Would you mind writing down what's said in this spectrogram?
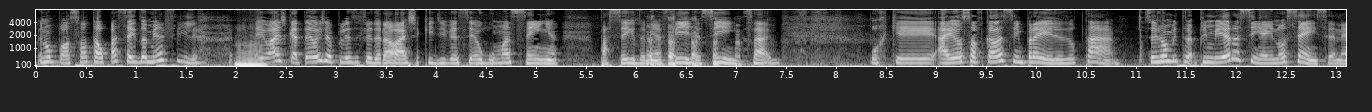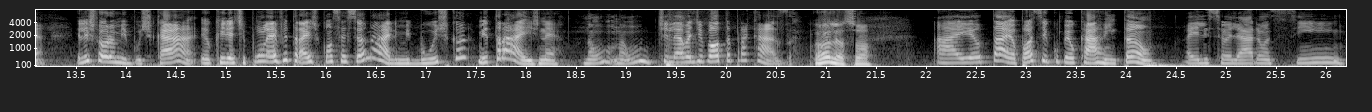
Eu não posso faltar o passeio da minha filha. Uhum. Eu acho que até hoje a Polícia Federal acha que devia ser alguma senha. Passeio da minha filha, assim, sabe? Porque aí eu só ficava assim pra eles, eu, tá, vocês vão me Primeiro, assim, a inocência, né? Eles foram me buscar, eu queria tipo um leve trás de concessionário. Me busca, me traz, né? Não, não te leva de volta pra casa. Olha só. Aí eu, tá, eu posso ir com o meu carro então? Aí eles se olharam assim,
